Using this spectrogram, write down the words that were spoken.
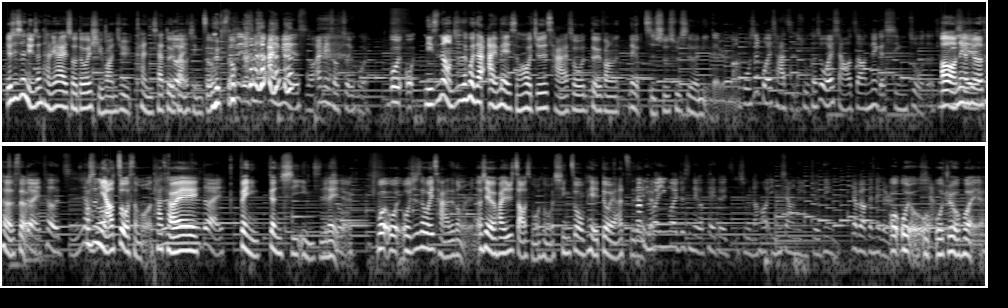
尤其是女生谈恋爱的时候，都会喜欢去看一下对方的星座的时候。就是尤其是暧昧的时候，暧昧的时候最会。我我你是那种就是会在暧昧的时候，就是查说对方那个指数是不是适合你的人吗？我是不会查指数，可是我会想要知道那个星座的就是哦，那个星座特色，，对特质，或是你要做什么，他才会对对被你更吸引之类的。我我我就是会查这种人，而且我还去找什么什么星座配对啊之类的那你。会因为就是那个配对指数，然后影响你决定要不要跟那个人我我我我觉得我会耶，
